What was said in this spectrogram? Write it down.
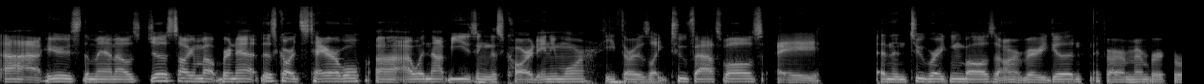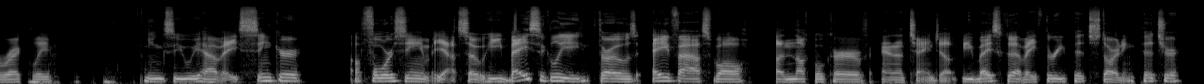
Ah, here's the man I was just talking about, Burnett. This card's terrible. Uh, I would not be using this card anymore. He throws like two fastballs, a, and then two breaking balls that aren't very good, if I remember correctly. You can see we have a sinker, a four seam. Yeah, so he basically throws a fastball, a knuckle curve, and a changeup. You basically have a three pitch starting pitcher,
